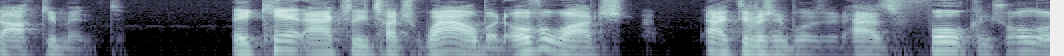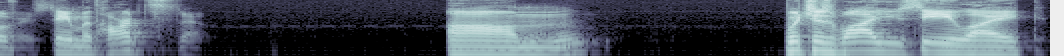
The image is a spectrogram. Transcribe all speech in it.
document. They can't actually touch WoW, but Overwatch, Activision Blizzard has full control over. Same with Hearthstone. Um, Mhm. which is why you see like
